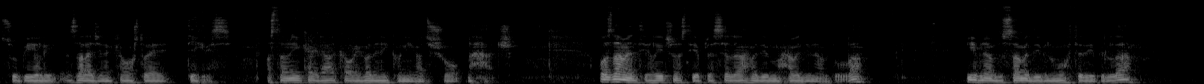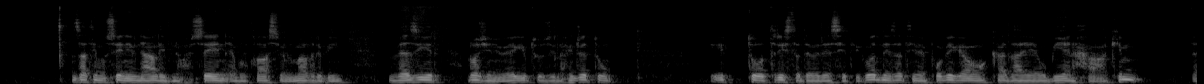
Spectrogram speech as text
su bili zarađene kao što je Tigris ostavnika Iraka ove godine niko nije otišao na hač. O tih ličnosti je preselio Ahmed ibn Muhammed ibn Abdullah, ibn Abdusamed ibn Muhtadi ibn Allah, zatim Husein ibn Ali ibn Husein, Ebul Qasim ibn Maghribi, vezir, rođen u Egiptu, Zila Hidžetu, i to 390. godine. Zatim je pobjegao kada je ubijen Hakim, eh,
